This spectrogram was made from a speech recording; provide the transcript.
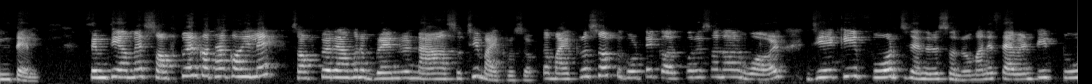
ଇଣ୍ଟେଲ୍ ସେମିତି ଆମେ ସଫ୍ଟୱେର୍ କଥା କହିଲେ ସଫ୍ଟୱେର୍ରେ ଆମର ବ୍ରେନ୍ରେ ନାଁ ଆସୁଛି ମାଇକ୍ରୋସଫ୍ଟ ତ ମାଇକ୍ରୋସଫ୍ଟ ଗୋଟେ କର୍ପୋରେସନ୍ ଅର୍ ୱାର୍ଲଡ ଯିଏକି ଫୋର୍ଥ ଜେନେରେସନ୍ରୁ ମାନେ ସେଭେଣ୍ଟି ଟୁ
